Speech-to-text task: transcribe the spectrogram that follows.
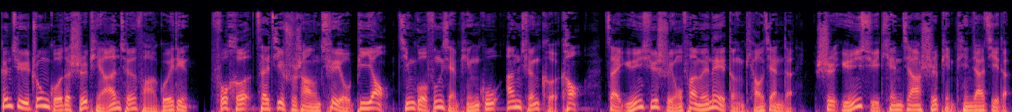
根据中国的食品安全法规定，符合在技术上确有必要、经过风险评估、安全可靠、在允许使用范围内等条件的，是允许添加食品添加剂的。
